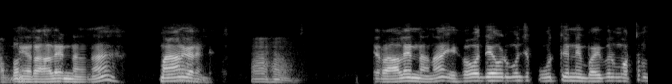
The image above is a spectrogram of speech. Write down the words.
అబ్బా. నేను రాలేను నాన్న. మా నాన్నగారండి. రాలేను నాన్న. యెహోవా దేవుడి గురించి పూర్తిగా నేను బైబిల్ మొత్తం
